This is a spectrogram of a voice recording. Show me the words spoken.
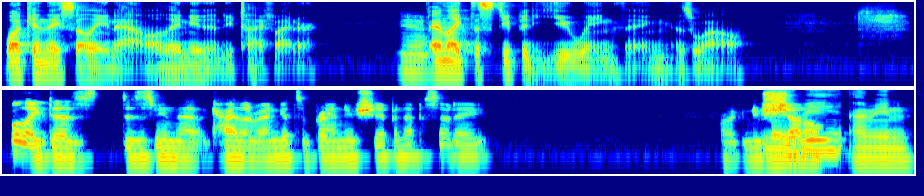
What can they sell you now? Well, they need a new TIE fighter. yeah And like the stupid U-Wing thing as well. well like does does this mean that kylo ren gets a brand new ship in episode 8 or like a new shuttle Maybe. I mean,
